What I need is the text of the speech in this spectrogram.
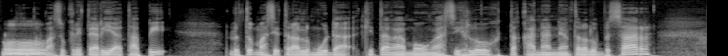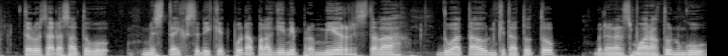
lu masuk kriteria. Tapi lu tuh masih terlalu muda. Kita nggak mau ngasih lu tekanan yang terlalu besar. Terus ada satu mistake sedikit pun apalagi ini premier setelah dua tahun kita tutup beneran semua orang tuh nunggu.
